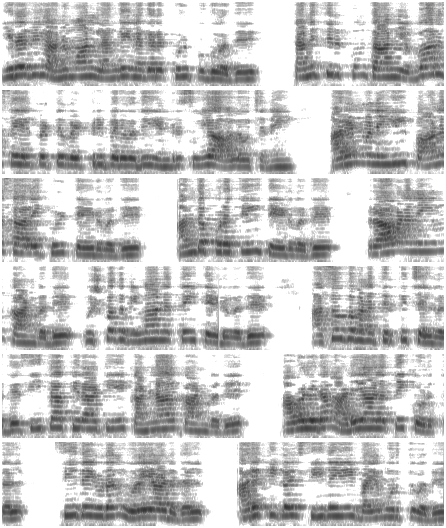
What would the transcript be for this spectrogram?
இரவில் அனுமான் லங்கை நகருக்குள் புகுவது தனித்திருக்கும் தான் எவ்வாறு செயல்பட்டு வெற்றி பெறுவது என்று சுய ஆலோசனை அரண்மனையில் பானசாலைக்குள் தேடுவது அந்த புறத்தில் தேடுவது ராவணனையும் காண்பது புஷ்பக விமானத்தை தேடுவது அசோகவனத்திற்கு செல்வது சீதா பிராட்டியை கண்ணால் காண்பது அவளிடம் அடையாளத்தை கொடுத்தல் சீதையுடன் உரையாடுதல் அரக்கிகள் சீதையை பயமுறுத்துவது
